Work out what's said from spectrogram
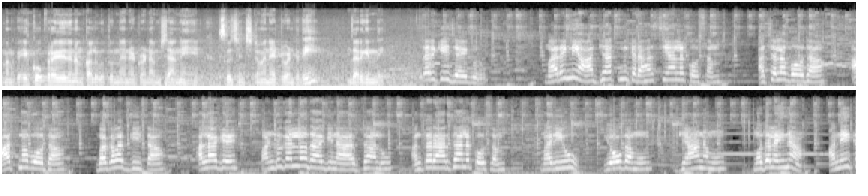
మనకు ఎక్కువ ప్రయోజనం కలుగుతుంది అనేటువంటి అంశాన్ని సూచించడం అనేటువంటిది జరిగింది. అందరికీ జయగురు మరిన్ని ఆధ్యాత్మిక రహస్యాల కోసం అచల బోధ ఆత్మబోధ భగవద్గీత అలాగే పండుగల్లో దాగిన అర్థాలు అంతరార్థాల కోసం మరియు యోగము ధ్యానము మొదలైన అనేక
